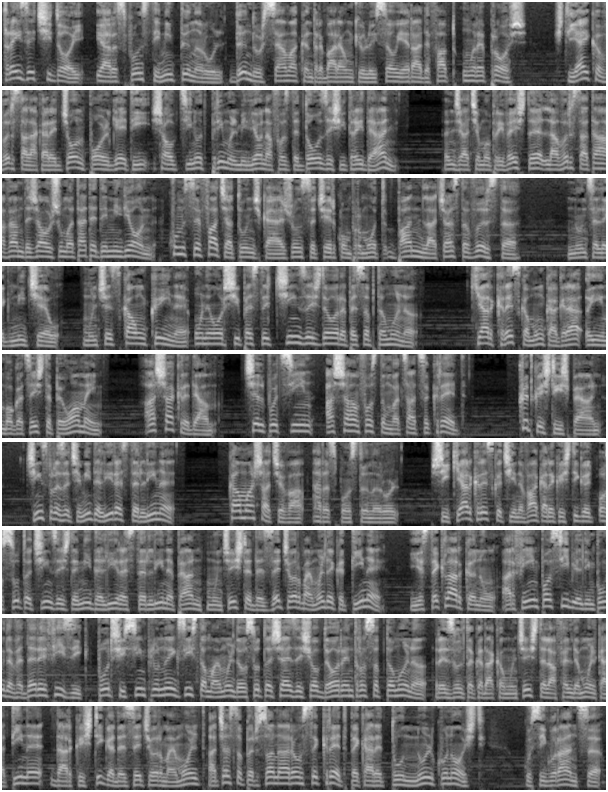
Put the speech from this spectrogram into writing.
32, i-a răspuns timid tânărul, dându-și seama că întrebarea unchiului său era de fapt un reproș. Știai că vârsta la care John Paul Getty și-a obținut primul milion a fost de 23 de ani? În ceea ce mă privește, la vârsta ta aveam deja o jumătate de milion. Cum se face atunci că ai ajuns să ceri cu împrumut bani la această vârstă? Nu înțeleg nici eu. Muncesc ca un câine, uneori și peste 50 de ore pe săptămână. Chiar crezi că munca grea îi îmbogățește pe oameni? Așa credeam. Cel puțin, așa am fost învățat să cred. Cât câștigi pe an? 15.000 de lire sterline? Cam așa ceva, a răspuns tânărul. Și chiar crezi că cineva care câștigă 150.000 de lire sterline pe an muncește de 10 ori mai mult decât tine? Este clar că nu. Ar fi imposibil din punct de vedere fizic. Pur și simplu nu există mai mult de 168 de ore într-o săptămână. Rezultă că dacă muncește la fel de mult ca tine, dar câștigă de 10 ori mai mult, această persoană are un secret pe care tu nu-l cunoști. Cu siguranță.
